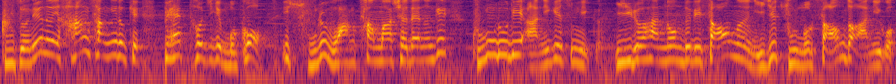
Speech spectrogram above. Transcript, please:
그전에는 항상 이렇게 배 터지게 먹고 이 술을 왕창 마셔야 되는 게 국룰이 아니겠습니까? 이러한 놈들이 싸움은 이제 주먹 싸움도 아니고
